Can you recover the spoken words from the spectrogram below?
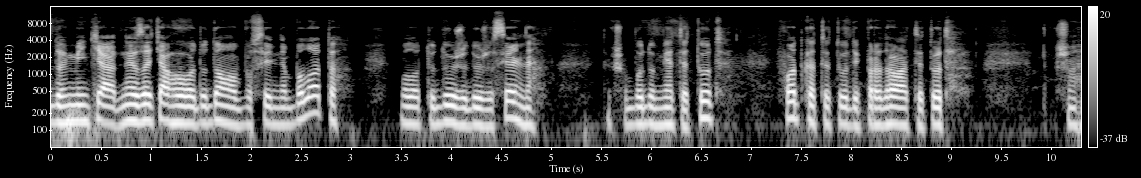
до вміття. Не затягував додому, бо сильне болото. Болото дуже-дуже сильне. Так що буду м'яти тут, фоткати тут і продавати тут. Так що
